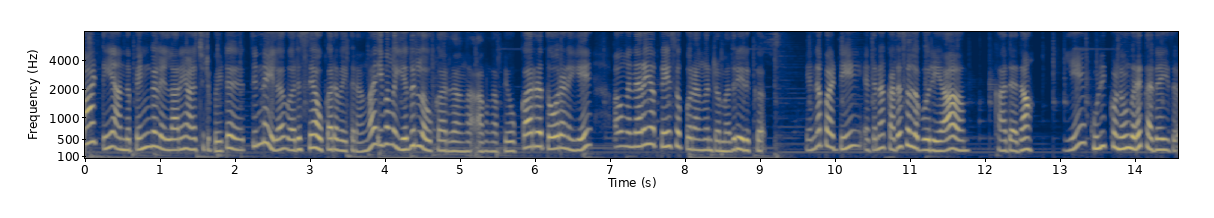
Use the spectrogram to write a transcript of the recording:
பாட்டி அந்த பெண்கள் எல்லாரையும் அழைச்சிட்டு போயிட்டு திண்ணையில் வரிசையாக உட்கார வைக்கிறாங்க. இவங்க எதிரில் உட்காடுறாங்க அவங்க அப்படி உட்கார்ற தோரணையே அவங்க நிறையா பேச போகிறாங்கன்ற மாதிரி இருக்கு. என்ன பாட்டி? எத்தனா கதை சொல்ல போறியா? கதை தான். ஏன் குளிக்கணுங்கிற கதை இது.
